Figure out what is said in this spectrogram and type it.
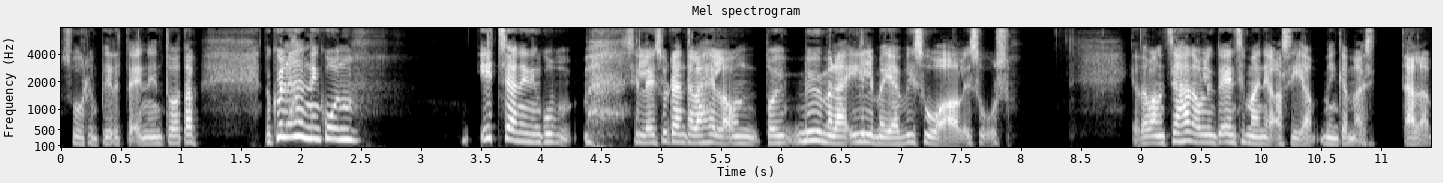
suurin piirtein. Niin tuota, no kyllähän niin kuin itseäni niin kuin, silleen sydäntä lähellä on toi myymälä ilme ja visuaalisuus. Ja tavallaan sehän oli nyt ensimmäinen asia, minkä mä sitten täällä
